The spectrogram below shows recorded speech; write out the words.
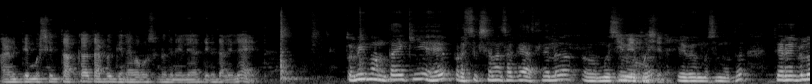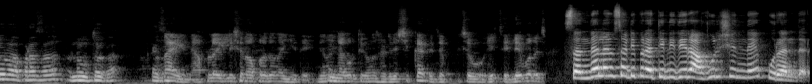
आणि ते मशीन तात्काळ ताब्यात घेण्याबाबत सूचना देण्यात देण्यात आलेल्या आहेत. तुम्ही म्हणताय की हे प्रशिक्षणासाठी असलेलं मशीन मशीन आहे. EVM मशीन होतं. ते रेग्युलर वापराचं नव्हतं का? नाही नाही आपलं इलेक्शन वापरायचं नाही ते. जनजागृती करण्यासाठी ते शिकाय त्याच्या हेच आहे लेबलच संध्या लाईव्हसाठी प्रतिनिधी राहुल शिंदे पुरंदर.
